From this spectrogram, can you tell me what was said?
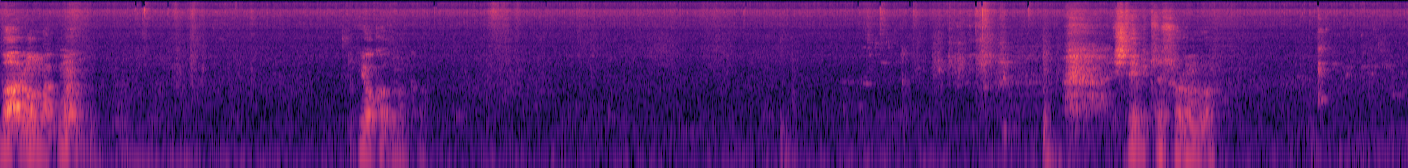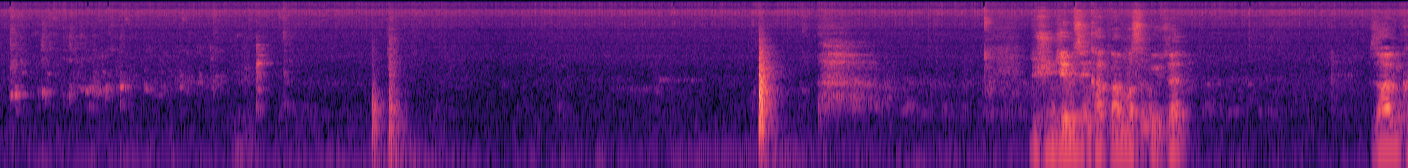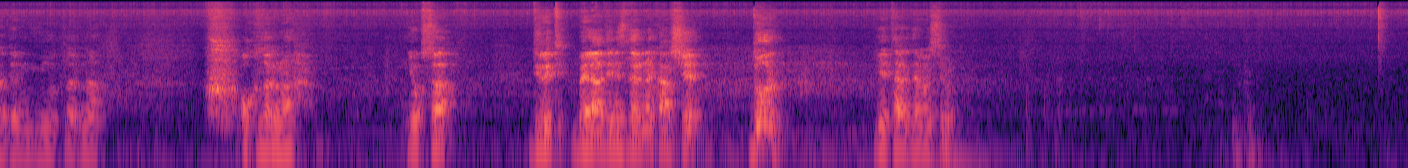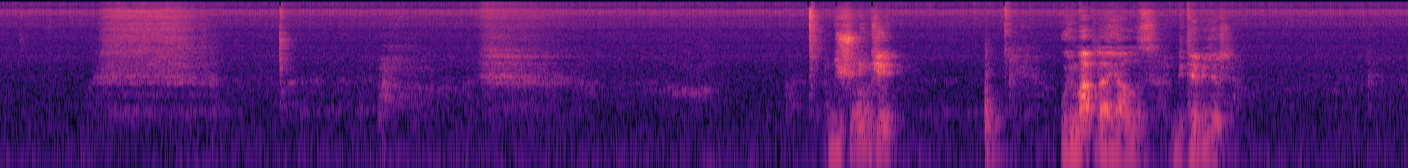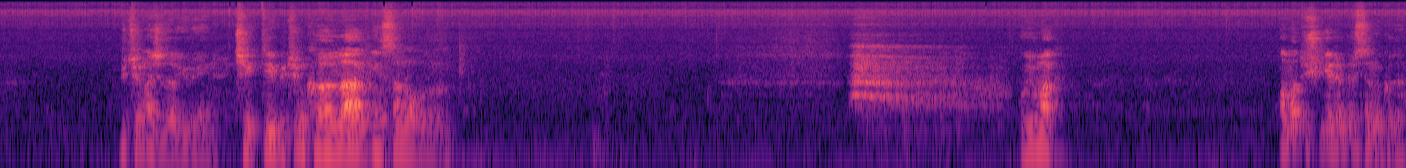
Var olmak mı? Yok olmak mı? İşte bütün sorun bu. Düşüncemizin katlanması mı güzel? Zalim kaderin yumruklarına, oklarına. Yoksa diretip bela denizlerine karşı dur yeter demesi mi? Düşünün ki uyumakla yalnız bitebilir. Bütün acıları yüreğin, çektiği bütün kahırlar insanoğlunun. Uyumak. Ama düş gelebilirsin uykuda.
